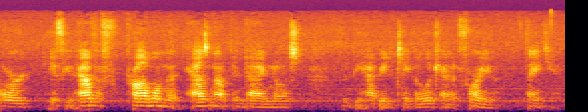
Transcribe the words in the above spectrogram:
or if you have a problem that has not been diagnosed, we'd be happy to take a look at it for you. Thank you.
